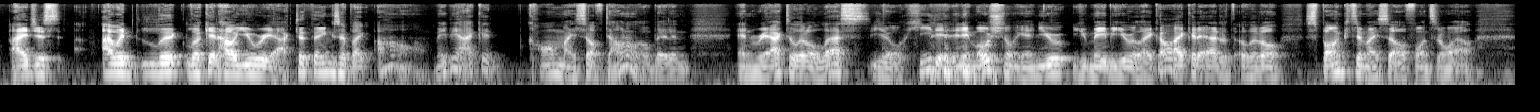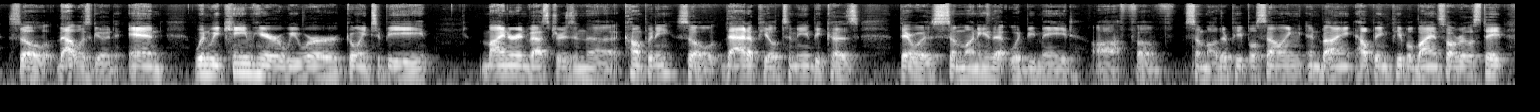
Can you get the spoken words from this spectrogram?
I just I would look look at how you react to things. I'd be like, oh, maybe I could calm myself down a little bit and and react a little less, you know, heated and emotionally. And you you maybe you were like, oh, I could add a little spunk to myself once in a while. So that was good. And when we came here, we were going to be minor investors in the company. So that appealed to me because there was some money that would be made off of some other people selling and buying, helping people buy and sell real estate.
